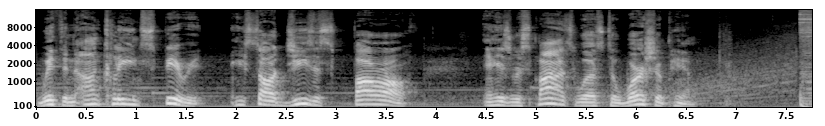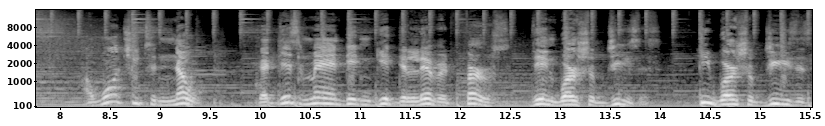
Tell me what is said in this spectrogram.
with an unclean spirit. He saw Jesus far off, and his response was to worship him. I want you to note that this man didn't get delivered first, then worship Jesus. He worshiped Jesus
